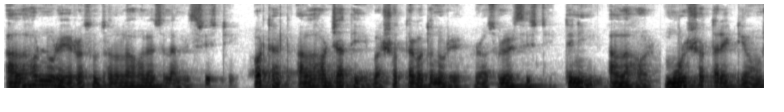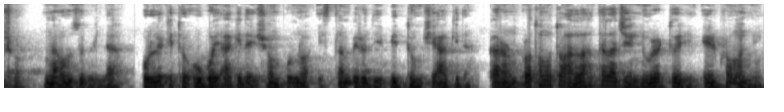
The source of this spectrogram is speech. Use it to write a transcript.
আল্লাহর নূরে রসুল সাল্লাহ আলাইসাল্লামের সৃষ্টি। অর্থাৎ আল্লাহর জাতি বা সত্তাগত নূরে রসুলের সৃষ্টি। তিনি আল্লাহর মূল সত্তার একটি অংশ। নাউজুবিল্লাহ। উল্লেখিত উভয় আকিদাই সম্পূর্ণ ইসলাম বিরোধী বিধ্বংসী আকিদা। কারণ প্রথমত আল্লাহ তালা যে নূরের তৈরি, এর প্রমাণ নেই।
